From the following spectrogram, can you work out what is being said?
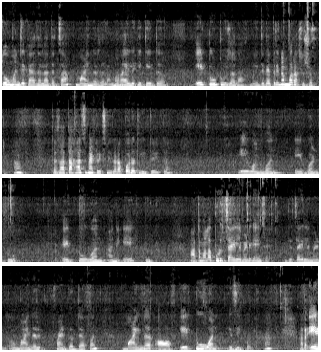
तो म्हणजे काय झाला त्याचा? मायनर झाला. मग राहिलं किती इथं? ए टू टू झाला. मग इथं काहीतरी नंबर असू शकतो. हां. तसं आता हाच मॅट्रिक्स मी जरा परत लिहितो इथं. A one one A one two A two one आणि ए टू टू आता मला पुढचा एलिमेंट घ्यायचा आहे. त्याचा एलिमेंट मायनर फाइंड करतो आहे आपण. Minor of A two one is equal हां? आता ए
